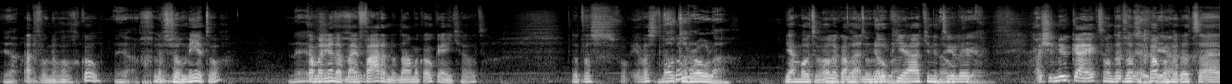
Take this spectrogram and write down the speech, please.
Ja, Ja, dat vond ik nog wel goedkoop. ja Dat is wel meer, toch? Nee, Ik kan me herinneren dat mijn vader dat namelijk ook eentje had. Dat was, was het? Motorola. Ja, Motorola. kan een. Nokiaatje natuurlijk. Nokia. Als je nu kijkt, want dat was het leuk, grappige, dat eh,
